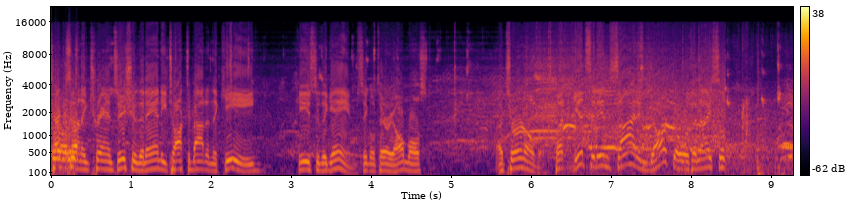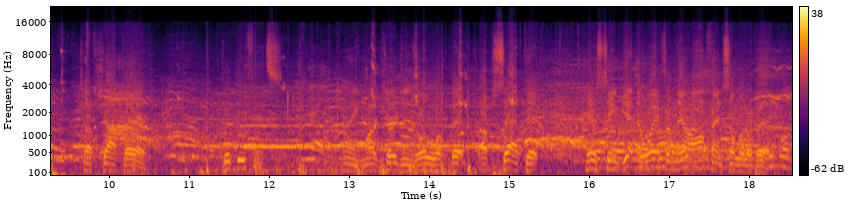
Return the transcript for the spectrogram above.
Texas running transition that Andy talked about in the key, keys to the game. Singletary almost a turnover, but gets it inside, and Darko with a nice little. tough shot there? Good defense. I think Mark Turgeon's a little bit upset that his team getting away from their offense a little bit.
